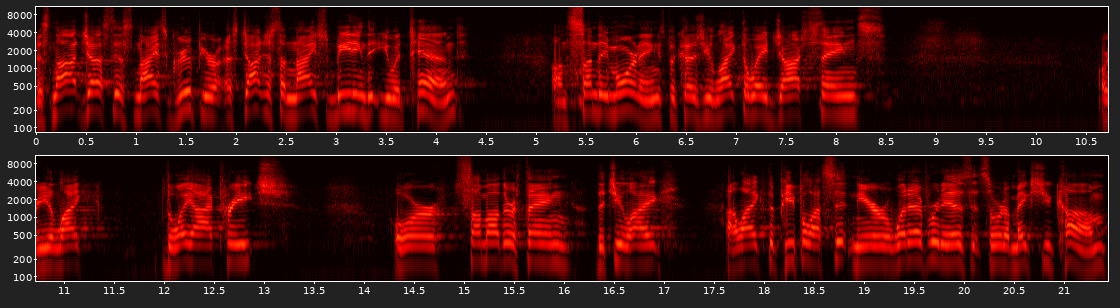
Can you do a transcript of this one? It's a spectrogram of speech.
It's not just this nice group you're, it's not just a nice meeting that you attend on Sunday mornings because you like the way Josh sings, or you like the way I preach, or some other thing that you like. I like the people I sit near, or whatever it is that sort of makes you come.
